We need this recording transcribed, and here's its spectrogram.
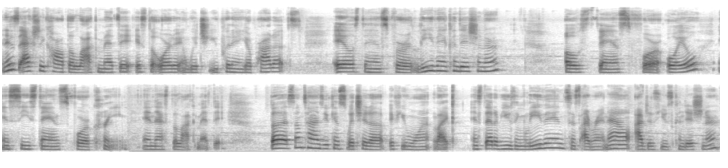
And this is actually called the LOC method. It's the order in which you put in your products. L stands for leave-in conditioner. O stands for oil. And C stands for cream. And that's the LOC method. But sometimes you can switch it up if you want. Like instead of using leave-in, since I ran out, I just use conditioner.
